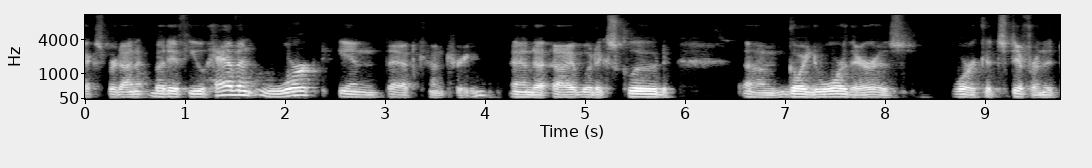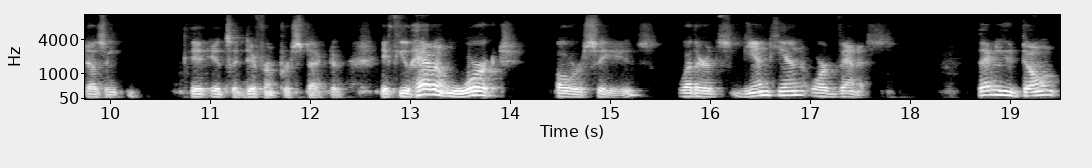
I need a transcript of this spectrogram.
expert on it. But if you haven't worked in that country, and uh, I would exclude um, going to war there is work, it's different. It doesn't, it, it's a different perspective. If you haven't worked overseas, whether it's Vientiane or Venice, then you don't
